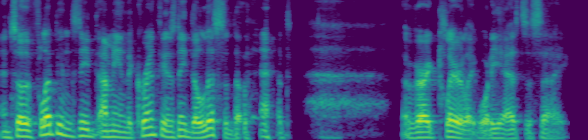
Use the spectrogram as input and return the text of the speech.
And so the Philippians need, I mean, the Corinthians need to listen to that very clearly, what he has to say.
